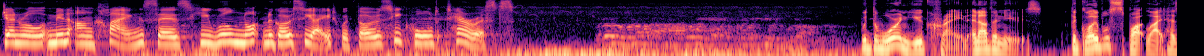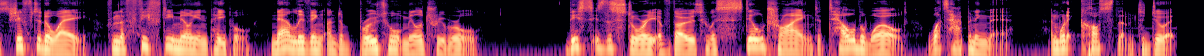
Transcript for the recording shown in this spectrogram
General Min Aung Hlaing says he will not negotiate with those he called terrorists. With the war in Ukraine and other news, the global spotlight has shifted away from the 50 million people now living under brutal military rule. This is the story of those who are still trying to tell the world what's happening there and what it costs them to do it.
